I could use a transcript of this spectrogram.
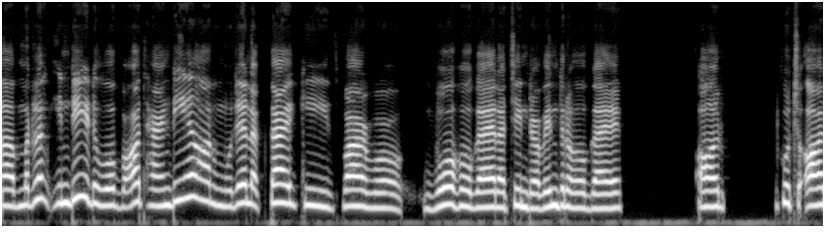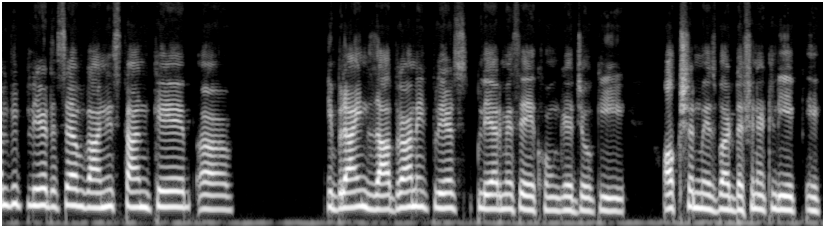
uh, मतलब इंडीड वो बहुत हैंडी है और मुझे लगता है कि इस बार वो वो हो गए रचिन रविंद्र हो गए और कुछ और भी प्लेयर जैसे अफ़गानिस्तान के इब्राहिम जाबरान एक प्लेयर्स प्लेयर में से एक होंगे जो कि ऑप्शन में इस बार डेफिनेटली एक एक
